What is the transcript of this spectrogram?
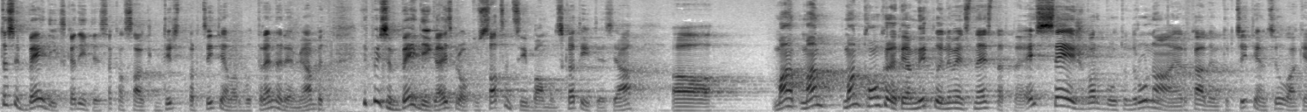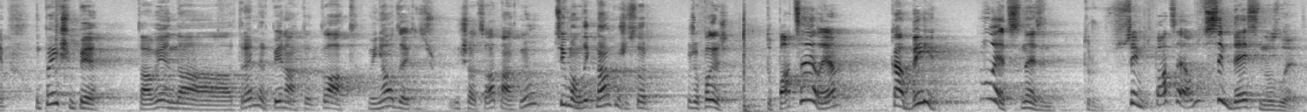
tas ir bēdīgi skatīties, kā sākšu dirzt par citiem, varbūt treneriem. Jā, bet ir piemēram bēdīgi aizbraukt uz sacensībām un skatīties. Jā, uh, Man, man, man konkrētajā mirklī neviens nestartē. Es sēžu, varbūt, un runāju ar kādiem citiem cilvēkiem. Un pēkšņi pie tā viena uh, treneris pienāk klāt. Viņa audzēknis, viņš šāds atnāk, nu, cik man likt nākušas var. Viņš jau pagriež. Tu pacēli, ja? Kā bija? Nu, lietas, nezinu, tur simt pacēli, nu, simt desmit uzliet.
